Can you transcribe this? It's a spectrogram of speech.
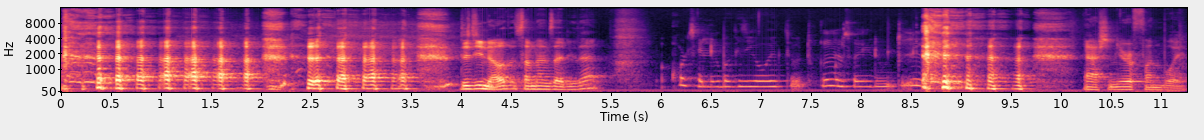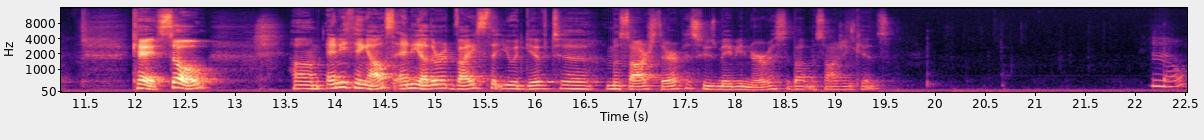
Did you know that sometimes I do that? Of course I knew because you always do it me, so you do it. Ashton, you're a fun boy. Okay, so um, anything else? Any other advice that you would give to a massage therapist who's maybe nervous about massaging kids? no.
